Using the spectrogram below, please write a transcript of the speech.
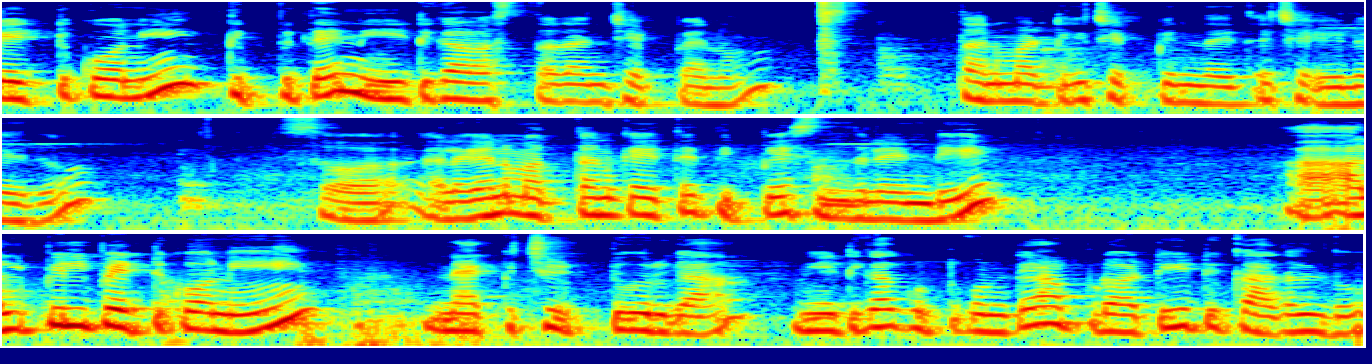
పెట్టుకొని తిప్పితే నీట్గా వస్తుందని చెప్పాను. తన మట్టికి చెప్పింది అయితే చేయలేదు. సో ఎలాగైనా మొత్తానికైతే తిప్పేసిందిలేండి. అల్పిల్ పెట్టుకొని నెక్ చుట్టూరుగా నీట్గా కుట్టుకుంటే అప్పుడు అటు ఇటు కదలదు.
